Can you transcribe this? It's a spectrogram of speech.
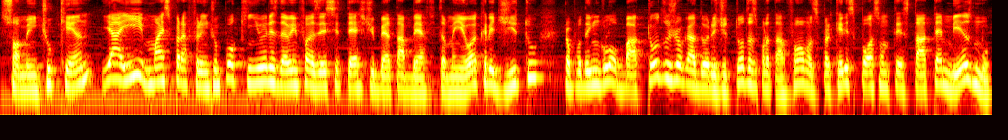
somente o Ken. E aí, mais pra frente um pouquinho, eles devem fazer esse teste de beta aberto também, eu acredito, pra poder englobar todos os jogadores de todas as plataformas, para que eles possam testar até mesmo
